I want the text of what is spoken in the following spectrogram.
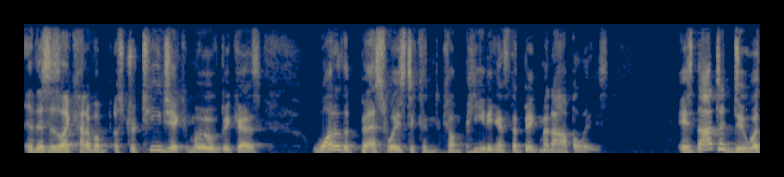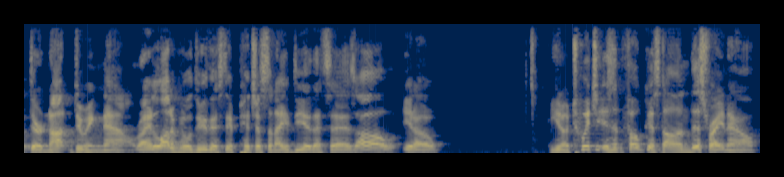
And this is like kind of a, a strategic move because one of the best ways to con- compete against the big monopolies is not to do what they're not doing now, right? A lot of people do this. They pitch us an idea that says, oh, you know, you know, Twitch isn't focused on this right now,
